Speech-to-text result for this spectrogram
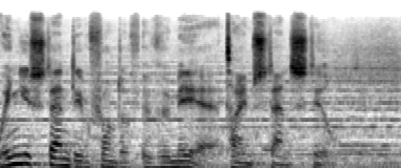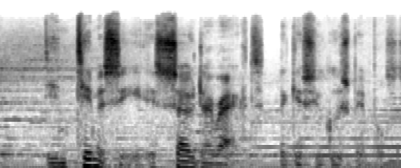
When you stand in front of Vermeer, time stands still. The intimacy is so direct, it gives you goosepimples.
